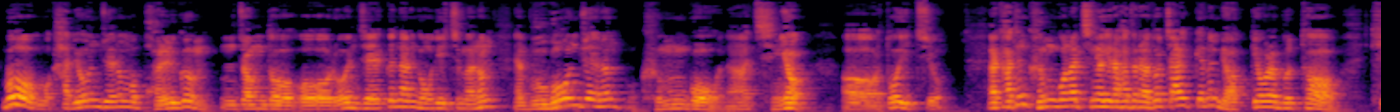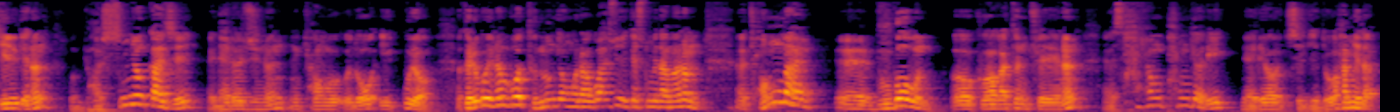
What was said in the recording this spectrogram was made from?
뭐, 뭐 가벼운 죄는 뭐 벌금 정도로 이제 끝나는 경우도 있지만은 무거운 죄는 금고나 징역 어, 또 있지요. 같은 금고나 징역이라 하더라도 짧게는 몇 개월부터 길게는 몇십 년까지 내려지는 경우도 있고요. 그리고 이는 뭐 드문 경우라고 할 수 있겠습니다만은 정말 무거운 어, 그와 같은 죄에는 사형 판결이 내려지기도 합니다.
